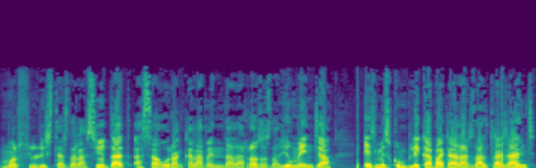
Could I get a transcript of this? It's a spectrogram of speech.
molts floristes de la ciutat asseguren que la venda de roses de diumenge és més complicada que les d'altres anys,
